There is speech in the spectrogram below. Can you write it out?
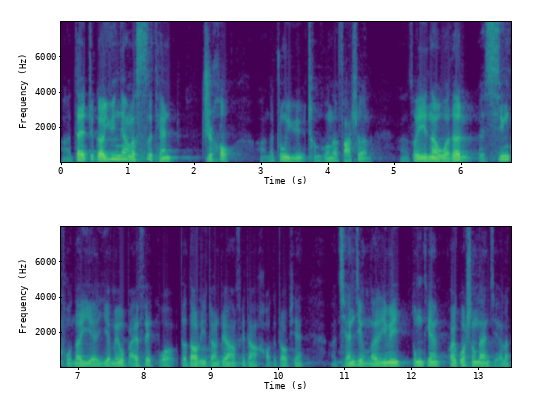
啊，在这个酝酿了四天之后，啊，那终于成功的发射了。啊，所以呢，我的辛苦呢也也没有白费，我得到了一张这样非常好的照片。啊，前景呢，因为冬天快过圣诞节了，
